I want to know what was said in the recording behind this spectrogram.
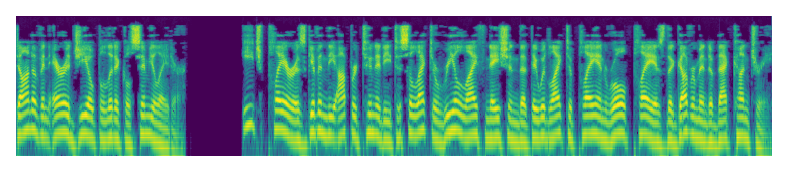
Dawn of an Era geopolitical simulator. Each player is given the opportunity to select a real-life nation that they would like to play and role-play as the government of that country.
